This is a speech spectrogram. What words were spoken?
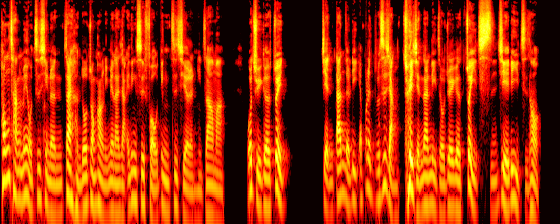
通常没有自信的人，在很多状况里面来讲，一定是否定自己的人，你知道吗？我举一个最简单的例，不能不是讲最简单例子，我觉得一个最实际的例子吼，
